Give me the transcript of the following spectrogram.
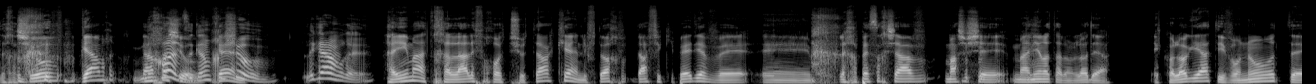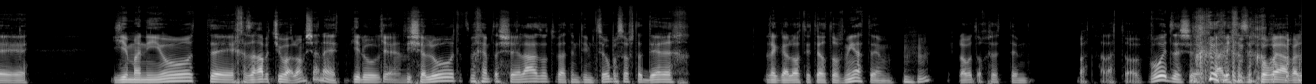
זה חשוב, גם גם נכון, חשוב. זה גם כן. חשוב, לגמרי. האם ההתחלה לפחות פשוטה? כן, לפתוח דף ויקיפדיה ולחפש עכשיו משהו שמעניין אותנו, לא יודע, אקולוגיה, טבעונות, אה, ימניות, אה, חזרה בתשובה, לא משנה, כאילו, כן. תשאלו את עצמכם את השאלה הזאת ואתם תמצאו בסוף את הדרך לגלות יותר טוב מי אתם. לא בטוח שאתם בהתחלה תאהבו את זה שהתהליך הזה קורה, אבל,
